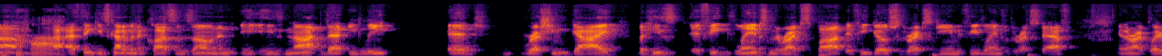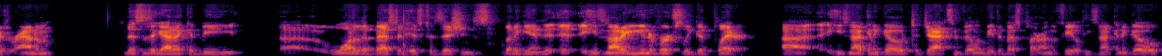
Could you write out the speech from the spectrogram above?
Um, I, I, think he's kind of in a class of his own, and he, he's not that elite edge rushing guy, but he's if he lands in the right spot, if he goes to the right scheme, if he lands with the right staff and the right players around him, this is a guy that could be uh, one of the best at his positions. But again, it, it, he's not a universally good player. Uh, he's not going to go to Jacksonville and be the best player on the field. He's not going to go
